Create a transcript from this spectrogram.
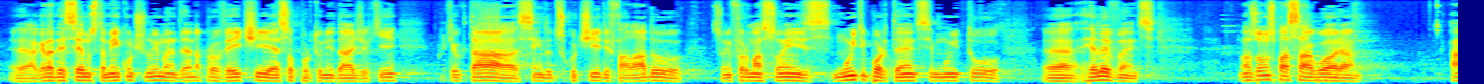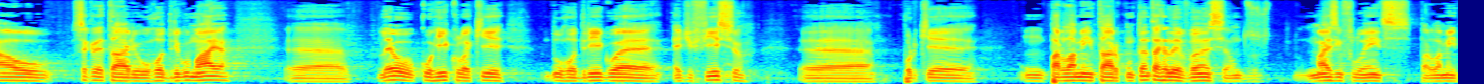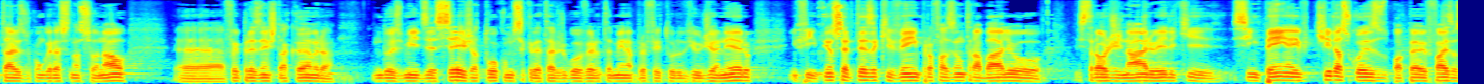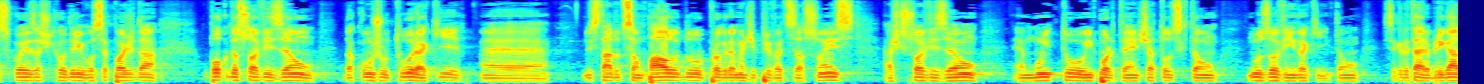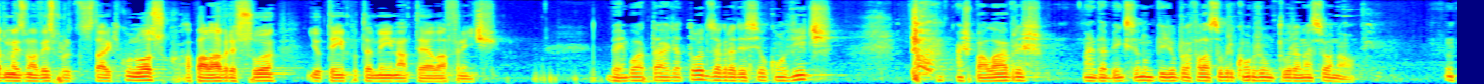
É, agradecemos também, continue mandando, aproveite essa oportunidade aqui, porque o que está sendo discutido e falado são informações muito importantes e muito é, relevantes. Nós vamos passar agora ao secretário Rodrigo Maia. É, ler o currículo aqui do Rodrigo é, é difícil, é, porque um parlamentar com tanta relevância, um dos mais influentes parlamentares do Congresso Nacional, é, foi presidente da Câmara em 2016, já atuou como secretário de governo também na Prefeitura do Rio de Janeiro. Enfim, tenho certeza que vem para fazer um trabalho extraordinário, ele que se empenha e tira as coisas do papel e faz as coisas. Acho que, Rodrigo, você pode dar um pouco da sua visão da conjuntura aqui é, do Estado de São Paulo, do programa de privatizações. Acho que sua visão é muito importante a todos que estão nos ouvindo aqui. Então, secretário, obrigado mais uma vez por estar aqui conosco. A palavra é sua e o tempo também na tela à frente. Bem, boa tarde a todos. Agradecer o convite, as palavras. Ainda bem que você não pediu para falar sobre conjuntura nacional.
